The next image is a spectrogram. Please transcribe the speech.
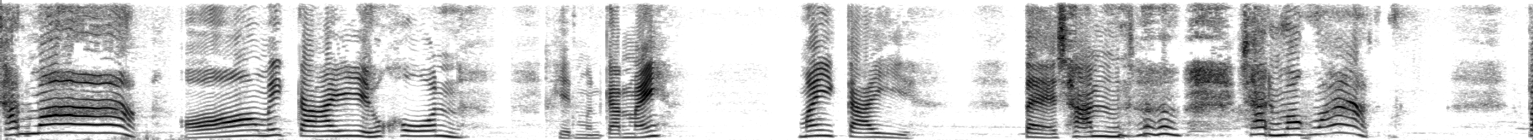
ชันมาก อ๋อ ไม่ไกลทุกคน เห็นเหมือนกันไหม ไม่ไกล แต่ชัน ชันมากมากไป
